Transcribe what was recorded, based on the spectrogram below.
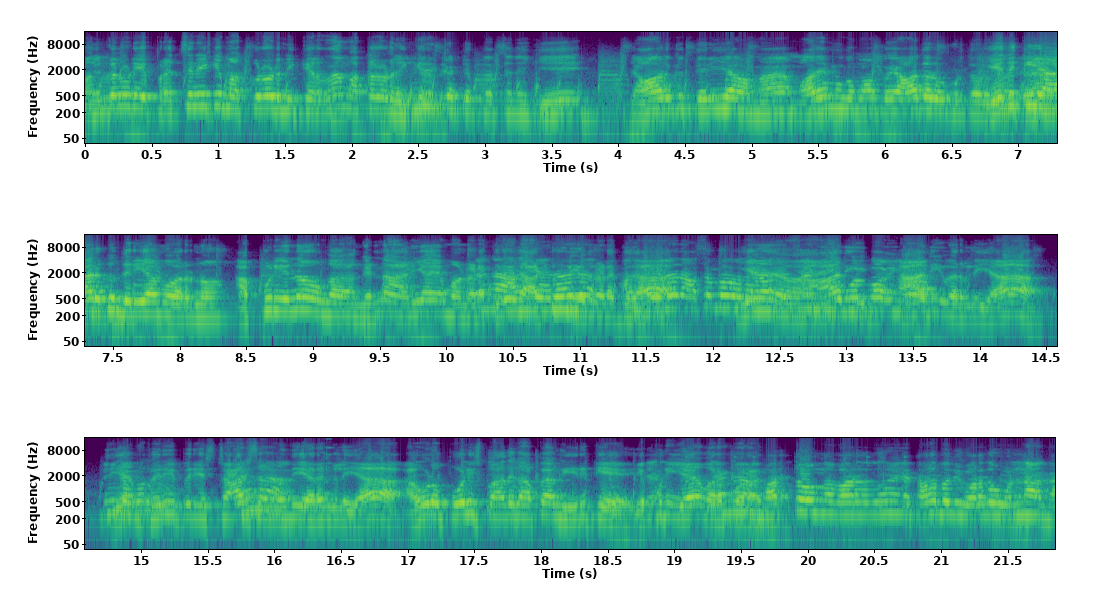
மக்களுடைய பிரச்சனைக்கு மக்களோட நிக்கிறது தான் மக்களோட நிக்கிறது. பிரச்சனைக்கு யாருக்கும் தெரியாம மறைமுகமா போய் ஆதரவு கொடுத்தவர் எதுக்கு யாருக்கும் தெரியாம வரணும்? அப்படி என்ன உங்க அங்க என்ன அநியாயமா நடக்குது? அட்டூழியம் நடக்குதா? ஏன் ஆதி? ஆதி வரலையா? ஏன் பெரிய பெரிய ஸ்டார்ஸ் வந்து இறங்கலையா? அவ்வளவு போலீஸ் பாதுகாப்பு அங்க இருக்கே. எப்படி ஏன் வர போறாங்க? மத்தவங்க வரதும் தளபதி வரதும் ஒண்ணாங்க.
